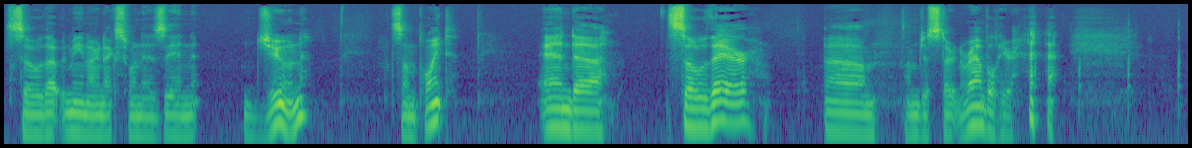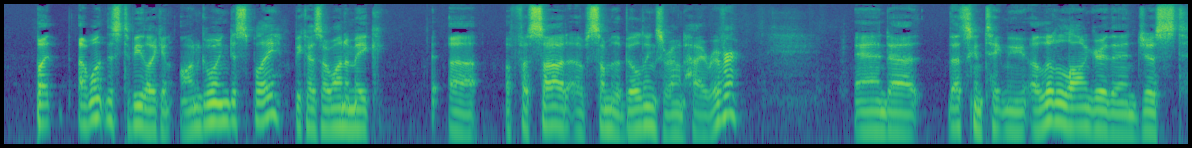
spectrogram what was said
So that would mean our next one is in June at some point. And uh, so there, um, I'm just starting to ramble here. but I want this to be like an ongoing display because I want to make uh, a facade of some of the buildings around High River. And uh, that's going to take me a little longer than just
